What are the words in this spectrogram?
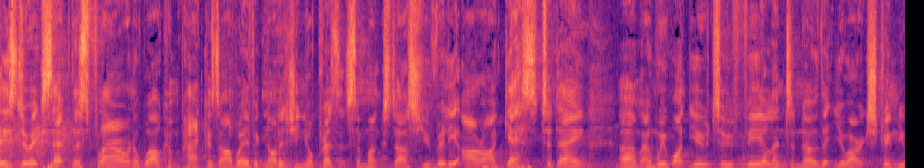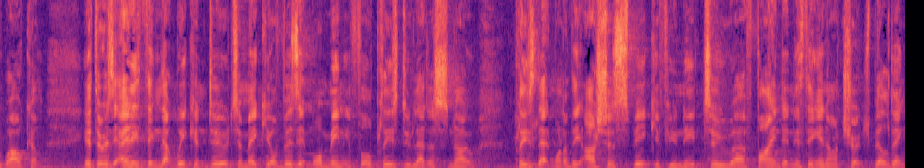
Please do accept this flower and a welcome pack as our way of acknowledging your presence amongst us. You really are our guest today, um, and we want you to feel and to know that you are extremely welcome. If there is anything that we can do to make your visit more meaningful, please do let us know. Please let one of the ushers speak if you need to uh, find anything in our church building.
